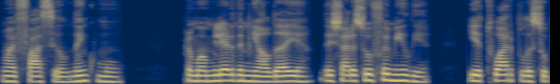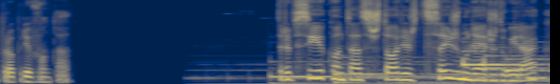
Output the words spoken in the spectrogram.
não é fácil nem comum para uma mulher da minha aldeia deixar a sua família e atuar pela sua própria vontade. Travessia conta as histórias de seis mulheres do Iraque,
